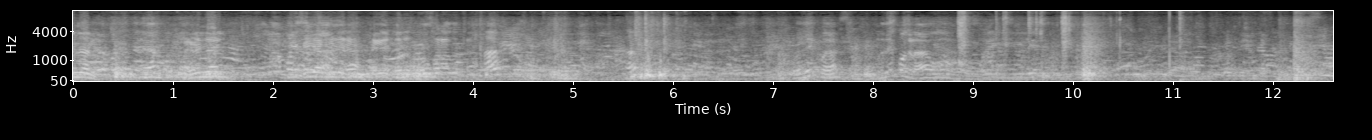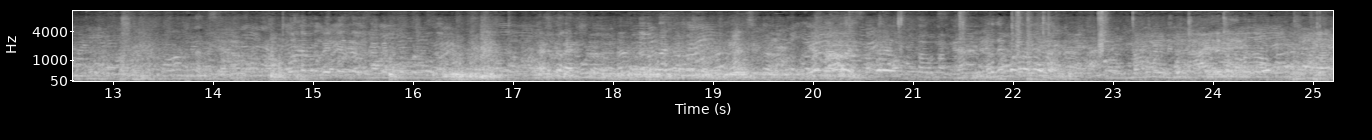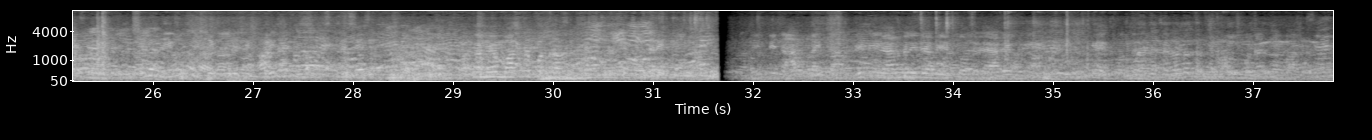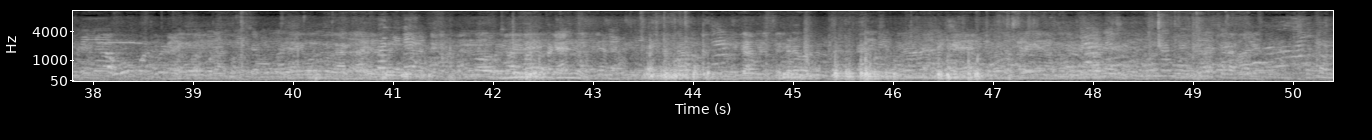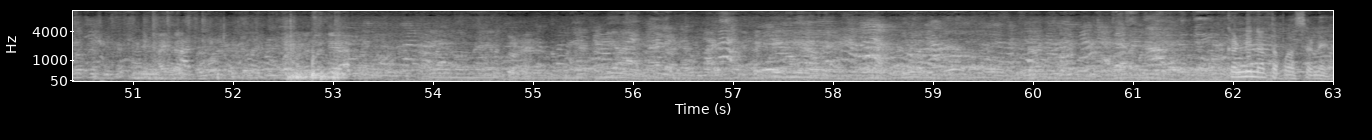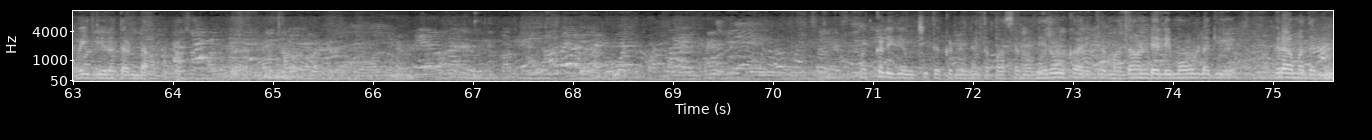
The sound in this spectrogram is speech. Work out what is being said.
ನಿರಂಜನ್ ಅಭಿನಂದನ್ ಪ್ರದೀಪ ಪ್ರದೀಪ್ ಮಗಳ すいません。ಕಣ್ಣಿನ ತಪಾಸಣೆ ವೈದ್ಯರ ತಂಡ. ಮಕ್ಕಳಿಗೆ ಉಚಿತ ಕಣ್ಣಿನ ತಪಾಸಣೆ ನೆರವು ಕಾರ್ಯಕ್ರಮ ದಾಂಡೇಲಿ ಮೌಳಗಿ ಗ್ರಾಮದಲ್ಲಿ.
